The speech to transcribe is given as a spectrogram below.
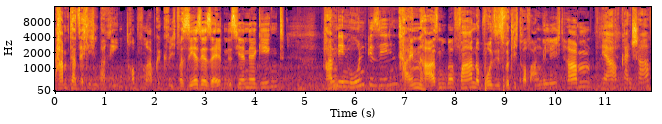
haben tatsächlich ein paar Regentropfen abgekriegt, was sehr, sehr selten ist hier in der Gegend haben den Mond gesehen. Keinen Hasen überfahren, obwohl sie es wirklich drauf angelegt haben. Ja, auch kein Schaf.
